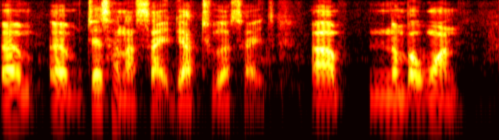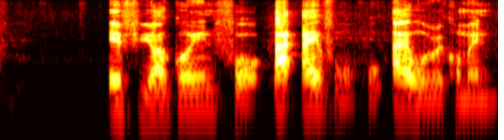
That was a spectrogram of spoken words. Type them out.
um, um, just an aside, there are two asides. Um, number one, if you are going for, I, I will recommend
